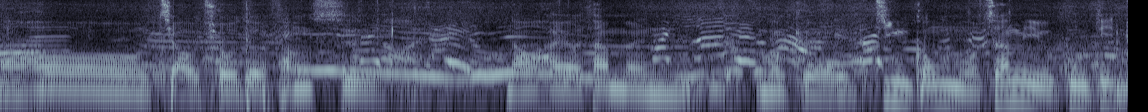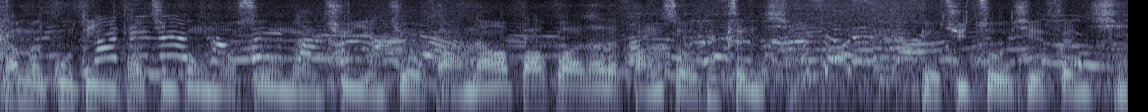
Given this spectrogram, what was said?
然后角球的方式，然后还有他们那个进攻模式，他们有固定，他们固定一套进攻模式，我们去研究它。然后包括他的防守的阵型，有去做一些分析。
